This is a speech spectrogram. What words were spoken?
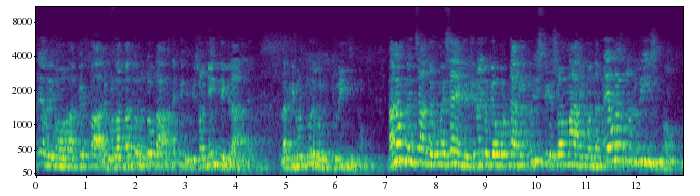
noi avremo a che fare con l'abbandono totale, quindi bisogna integrare l'agricoltura con il turismo. Ma non pensando come sempre che noi dobbiamo portare i turisti che sono a mare in montagna, è un altro turismo.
